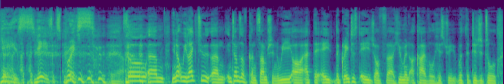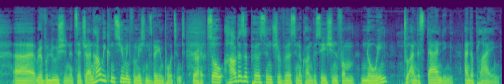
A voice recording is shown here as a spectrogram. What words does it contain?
yes, yes, express. Yeah. So, um, you know, we like to, um, in terms of consumption, we are at the age, the greatest age of uh, human archival history with the digital uh, revolution, etc. And how we consume information is very important. Right. So, how does a person traverse in a conversation from knowing to understanding and applying.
